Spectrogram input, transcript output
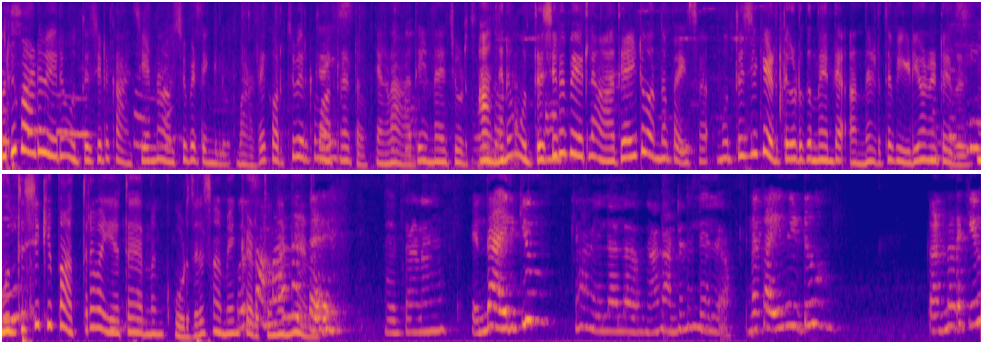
ഒരുപാട് പേര് മുത്തശ്ശിയുടെ കാച്ചി എണ്ണ ആവശ്യപ്പെട്ടെങ്കിലും വളരെ കുറച്ച് പേർക്ക് മാത്രം കേട്ടോ. ഞങ്ങൾ ആദ്യം എണ്ണ അയച്ചു കൊടുത്തു. അങ്ങനെ മുത്തശ്ശിയുടെ പേരിൽ ആദ്യമായിട്ട് വന്ന പൈസ മുത്തശ്ശിക്ക് എടുത്തു കൊടുക്കുന്നതിന്റെ അന്ന് എടുത്ത വീഡിയോ ആണ് കേട്ടോ ഇത്. മുത്തശ്ശിക്ക് ഇപ്പൊ അത്ര വയ്യാത്ത കാരണം കൂടുതൽ സമയം കിടത്തും തന്നെയാണ്. എന്താണ്? എന്തായിരിക്കും? ഞാൻ കണ്ടിട്ടില്ലല്ലോ. എന്നാ കൈ നീട്ടു. കണ്ണടയ്ക്കൂ.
